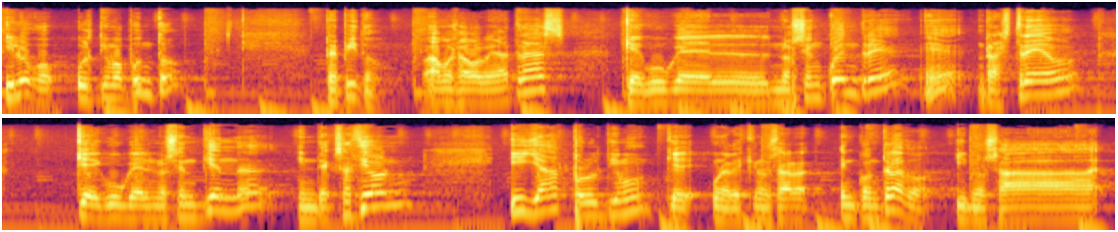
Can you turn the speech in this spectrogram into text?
Y luego, último punto, repito, vamos a volver atrás, que Google nos encuentre, ¿eh? rastreo, que Google nos entienda, indexación, y ya, por último, que una vez que nos ha encontrado y nos ha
